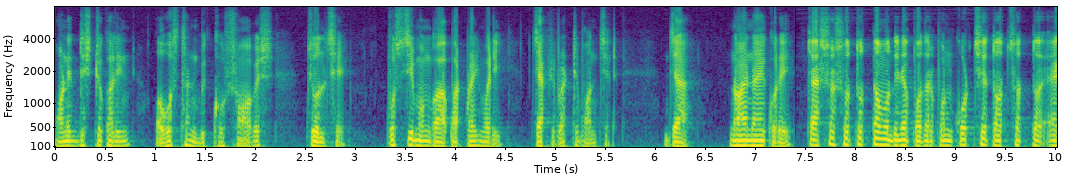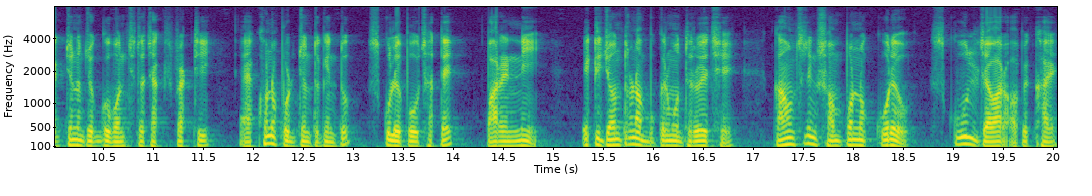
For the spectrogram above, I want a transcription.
অনির্দিষ্টকালীন অবস্থান বিক্ষোভ সমাবেশ চলছে পশ্চিমবঙ্গ আপার প্রাইমারি চাকরিপ্রার্থী মঞ্চের, যা নয় নয় করে চারশো সত্তরতম দিনে পদার্পণ করছে তৎসত্ত্বেও একজনও যোগ্য বঞ্চিত চাকরিপ্রার্থী এখনও পর্যন্ত কিন্তু স্কুলে পৌঁছাতে পারেননি। একটি যন্ত্রণা বুকের মধ্যে রয়েছে। কাউন্সেলিং সম্পন্ন করেও স্কুল যাওয়ার অপেক্ষায়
